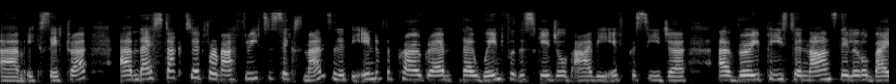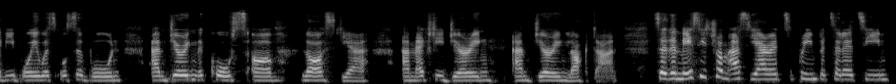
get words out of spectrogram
um, etc. Um, they stuck to it for about three to six months. And at the end of the program, they went for the scheduled IVF procedure. Uh, very pleased to announce their little baby boy was also born um, during the course of last year, um, actually during, um, during lockdown. So the message from us here at Supreme Fertility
